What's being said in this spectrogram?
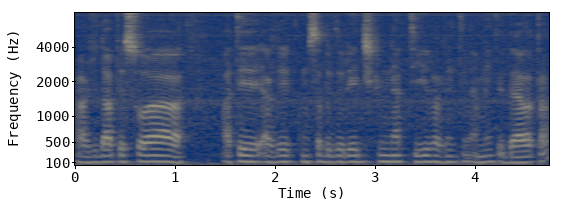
ajudar a pessoa a ter a ver com sabedoria discriminativa, a mente dela, tá?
